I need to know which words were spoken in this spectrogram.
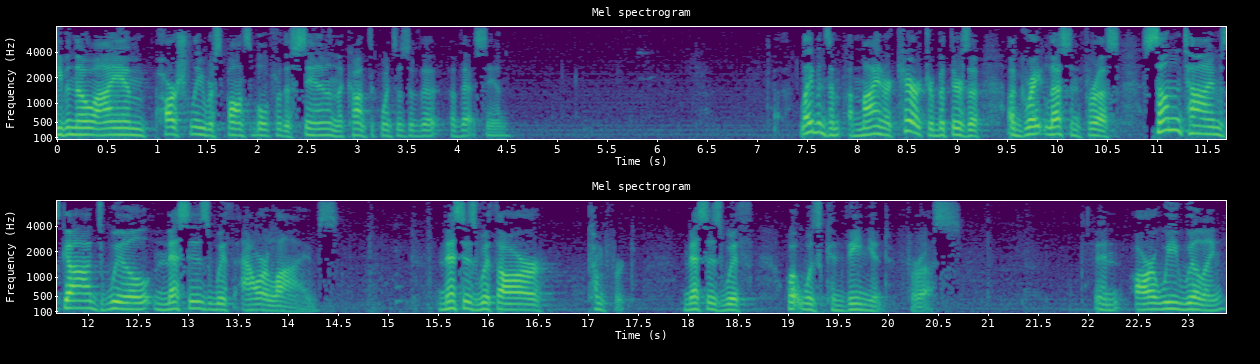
even though I am partially responsible for the sin and the consequences of, the, of that sin. Laban's a, a minor character, but there's a, a great lesson for us. Sometimes God's will messes with our lives. messes with our comfort, messes with what was convenient for us. And are we willing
